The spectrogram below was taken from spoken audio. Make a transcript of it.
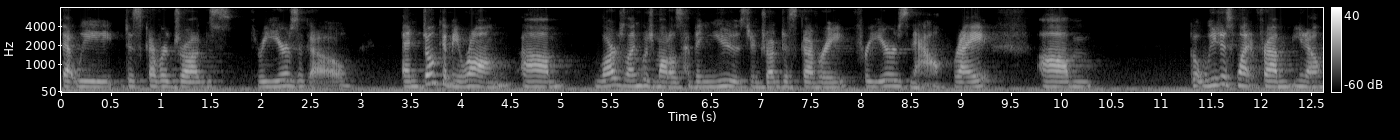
that we discovered drugs three years ago, and don't get me wrong, um, large language models have been used in drug discovery for years now, right? Um, but we just went from you know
